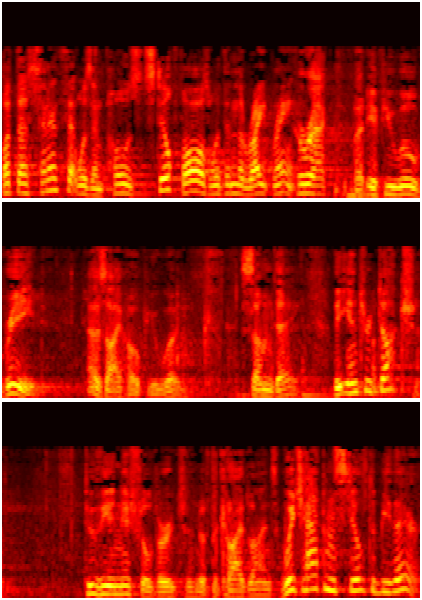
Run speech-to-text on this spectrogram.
but the sentence that was imposed still falls within the right range. Correct. But if you will read, as I hope you would, someday, the introduction to the initial version of the guidelines, which happens still to be there,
